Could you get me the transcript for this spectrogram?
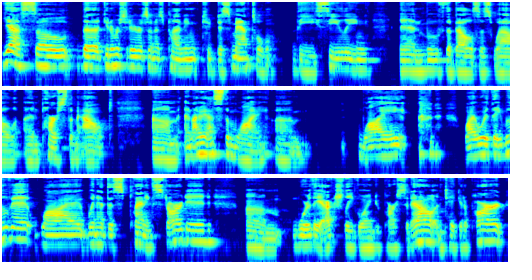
Yes, so the University of Arizona is planning to dismantle the ceiling and move the bells as well and parse them out. Um, and I asked them why. Um, why why would they move it? Why when had this planning started? Um, were they actually going to parse it out and take it apart?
